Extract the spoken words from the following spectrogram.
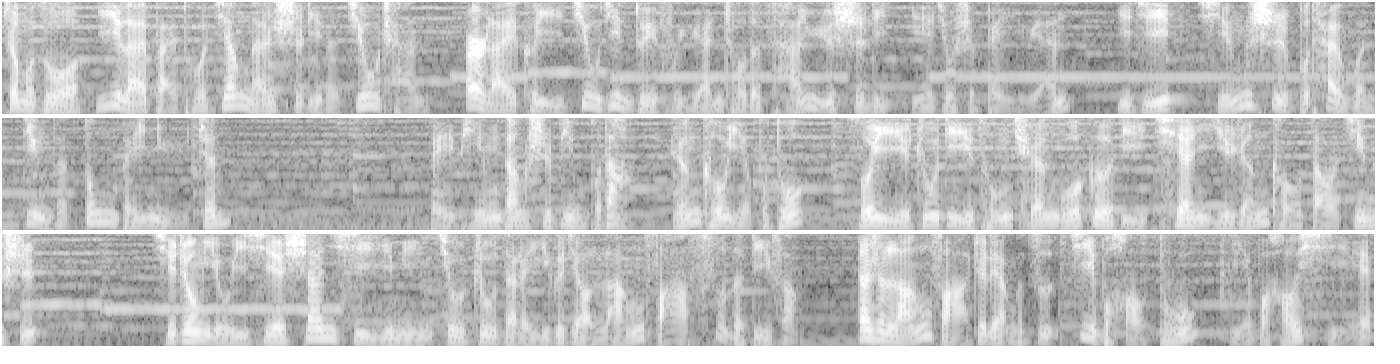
这么做一来摆脱江南势力的纠缠，二来可以就近对付元朝的残余势力，也就是北元以及形势不太稳定的东北女真。北平当时并不大，人口也不多，所以朱棣从全国各地迁移人口到京师，其中有一些山西移民就住在了一个叫廊法寺的地方。但是“廊法”这两个字既不好读，也不好写。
